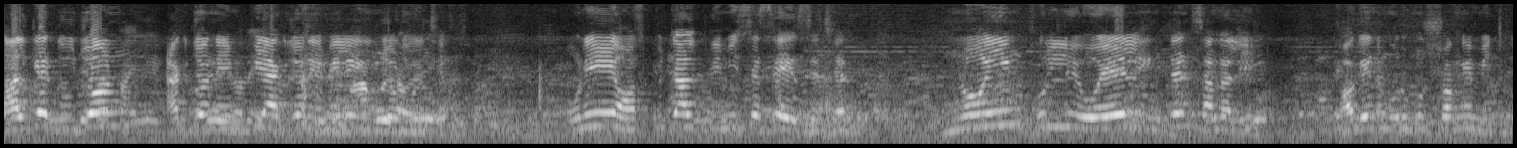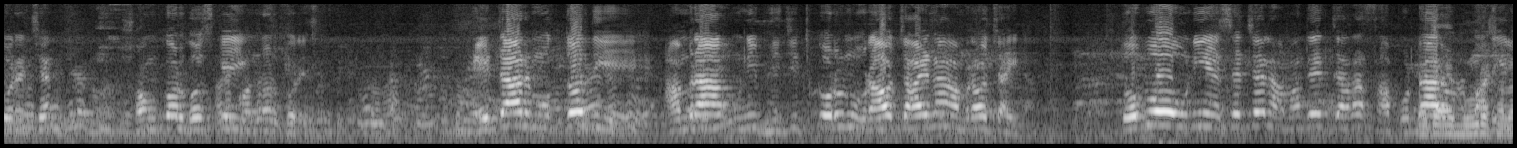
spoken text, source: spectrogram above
কালকে দুজন একজন এমপি একজন এমএলএ ইনজোর্ড হয়েছে উনি হসপিটাল প্রিমিসেসে এসেছেন knowing fully well intentionally Khagen মুর্মুর সঙ্গে মিট করেছেন শঙ্কর ঘোষকে ইগনোর করেছেন এটার মধ্য দিয়ে আমরা উনি ভিজিট করুন ওরাও চায় না আমরাও চাই না তবুও উনি এসেছেন আমাদের যারা সাপোর্টার বাড়ির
